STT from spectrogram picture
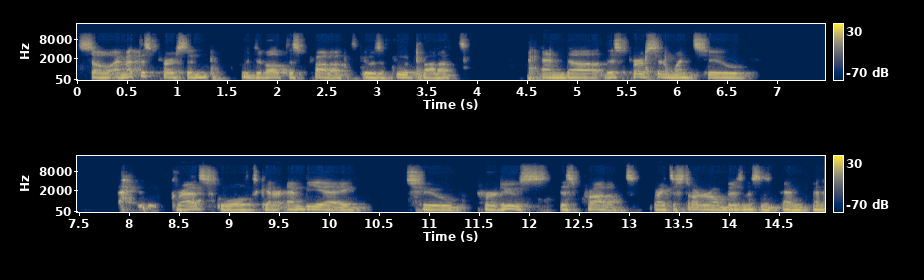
so I met this person who developed this product. It was a food product. And uh, this person went to grad school to get her MBA to produce this product, right? To start her own business and, and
